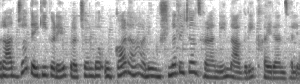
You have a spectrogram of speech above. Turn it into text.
राज्यात एकीकडे प्रचंड उकाडा आणि उष्णतेच्या झळांनी नागरिक हैराण झाले.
